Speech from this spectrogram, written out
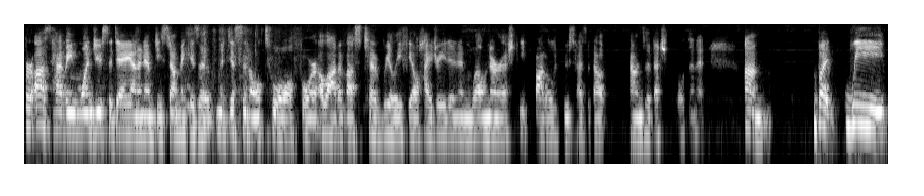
for us, having one juice a day on an empty stomach is a medicinal tool for a lot of us to really feel hydrated and well nourished. Each bottle of juice has about pounds of vegetables in it. Um, but we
